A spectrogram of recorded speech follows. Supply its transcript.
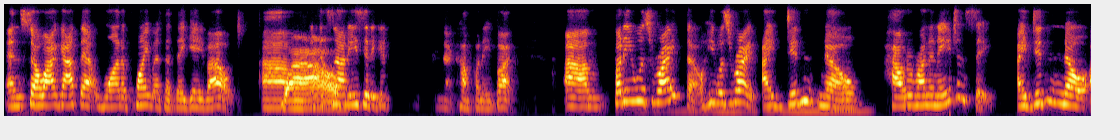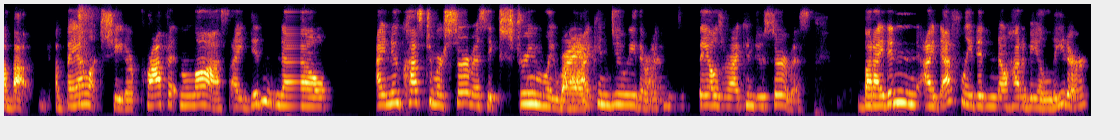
And so I got that one appointment that they gave out. Um, wow. it's not easy to get in that company, but um, but he was right though. He was right. I didn't know how to run an agency. I didn't know about a balance sheet or profit and loss. I didn't know. I knew customer service extremely well. Right. I can do either. I can do sales or I can do service. But I didn't. I definitely didn't know how to be a leader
